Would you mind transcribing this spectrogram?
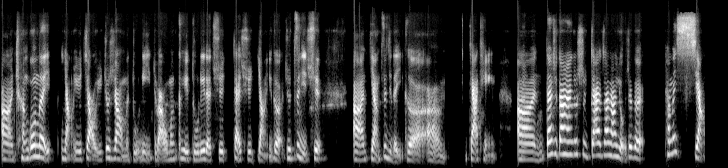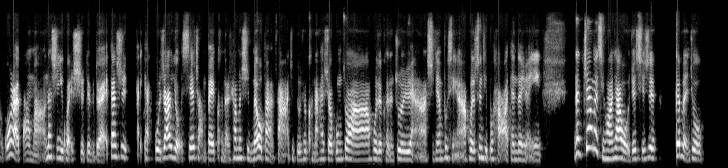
啊，成功的养育教育就是让我们独立，对吧？我们可以独立的去再去养一个，就自己去啊养自己的一个嗯家庭。嗯，但是当然就是家家长有这个，他们想过来帮忙那是一回事，对不对？但是还还我知道有些长辈可能他们是没有办法，就比如说可能还需要工作啊，或者可能住得远啊，时间不行啊，或者身体不好啊等等原因。那这样的情况下，我觉得其实根本就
